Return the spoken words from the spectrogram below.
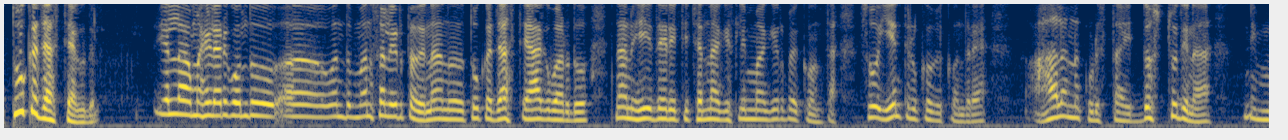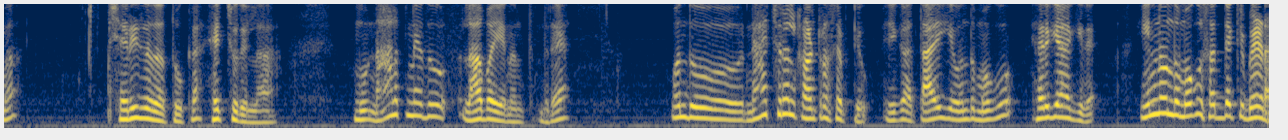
ತೂಕ ಜಾಸ್ತಿ ಆಗುದಿಲ್ಲ. ಎಲ್ಲ ಮಹಿಳೆಯರಿಗೂ ಒಂದು ಒಂದು ಮನಸ್ಸಲ್ಲಿ ಇರ್ತದೆ. ನಾನು ತೂಕ ಜಾಸ್ತಿ ಆಗಬಾರ್ದು, ನಾನು ಇದೇ ರೀತಿ ಚೆನ್ನಾಗಿ ಸ್ಲಿಮ್ ಆಗಿರಬೇಕು ಅಂತ. ಸೊ ಏನ್ ತಿಳ್ಕೋಬೇಕು ಅಂದ್ರೆ, ಹಾಲನ್ನು ಕುಡಿಸ್ತಾ ಇದ್ದಷ್ಟು ದಿನ ನಿಮ್ಮ ಶರೀರದ ತೂಕ ಹೆಚ್ಚುವುದಿಲ್ಲ. ನಾಲ್ಕನೇದು ಲಾಭ ಏನಂತಂದ್ರೆ, ಒಂದು ನ್ಯಾಚುರಲ್ ಕಾಂಟ್ರಸೆಪ್ಟಿವ್ ಈಗ ತಾಯಿಗೆ ಒಂದು ಮಗು ಹೆರಿಗೆ ಆಗಿದೆ. ಇನ್ನೊಂದು ಮಗು ಸದ್ಯಕ್ಕೆ ಬೇಡ.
